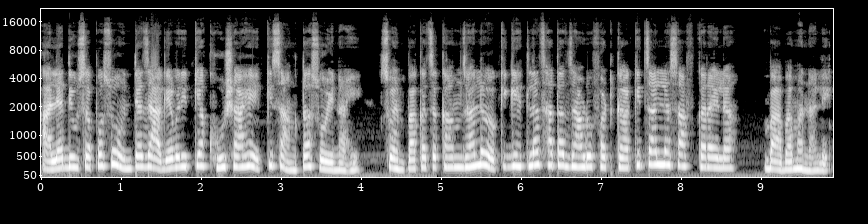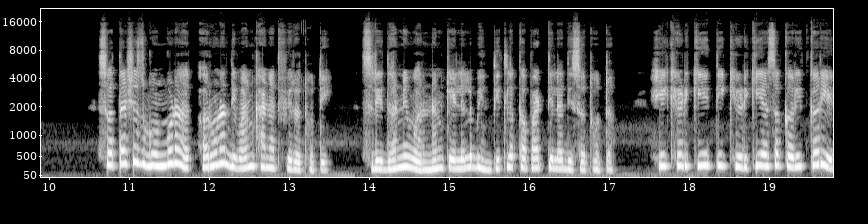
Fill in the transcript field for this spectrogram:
आल्या दिवसापासून त्या जागेवर इतक्या खुश आहेत की सांगता सोय नाही. स्वयंपाकाचं काम झालं की घेतलाच हातात झाडू फटका की चालल्या साफ करायला. बाबा म्हणाले. स्वतःशीच गुणगुणत अरुणा दिवाणखान्यात फिरत होती. श्रीधरने वर्णन केलेलं भिंतीतलं कपाट तिला दिसत होतं. ही खिडकी ती खिडकी असं करीत करीत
